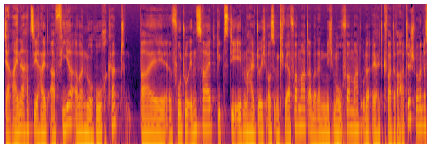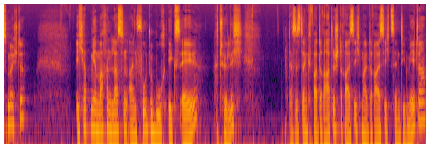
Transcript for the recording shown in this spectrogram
Der eine hat sie halt A4, aber nur hochkant. Bei Photo Insight gibt's die eben halt durchaus im Querformat, aber dann nicht im Hochformat oder halt quadratisch, wenn man das möchte. Ich habe mir machen lassen ein Fotobuch XL, natürlich. Das ist dann quadratisch 30 mal 30 Zentimeter.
